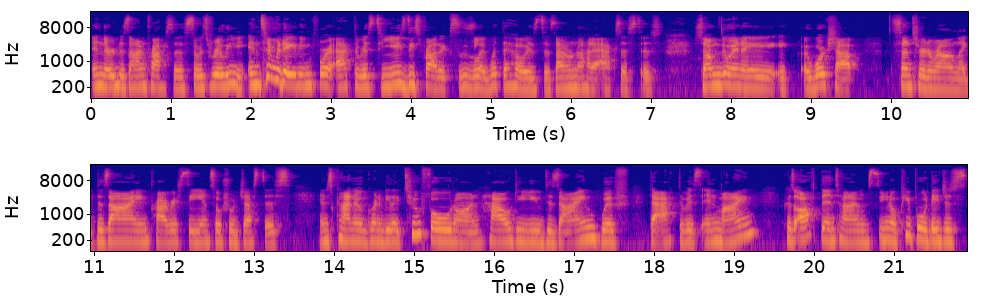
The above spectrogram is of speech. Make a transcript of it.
in their design process. So it's really intimidating for activists to use these products. It's like, what the hell is this? I don't know how to access this. So I'm doing a, a, a workshop centered around like design, privacy, and social justice. And it's kind of going to be like twofold on how do you design with the activists in mind. Because oftentimes, you know, people, they just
